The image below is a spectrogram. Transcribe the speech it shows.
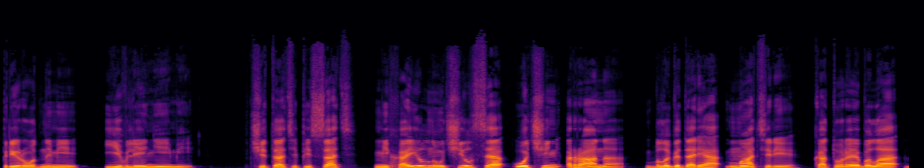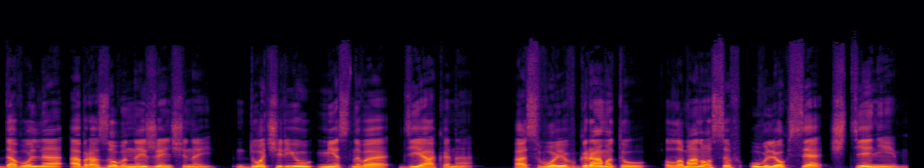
природными явлениями. Читать и писать Михаил научился очень рано, благодаря матери, которая была довольно образованной женщиной, дочерью местного диакона. Освоив грамоту, Ломоносов увлекся чтением.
